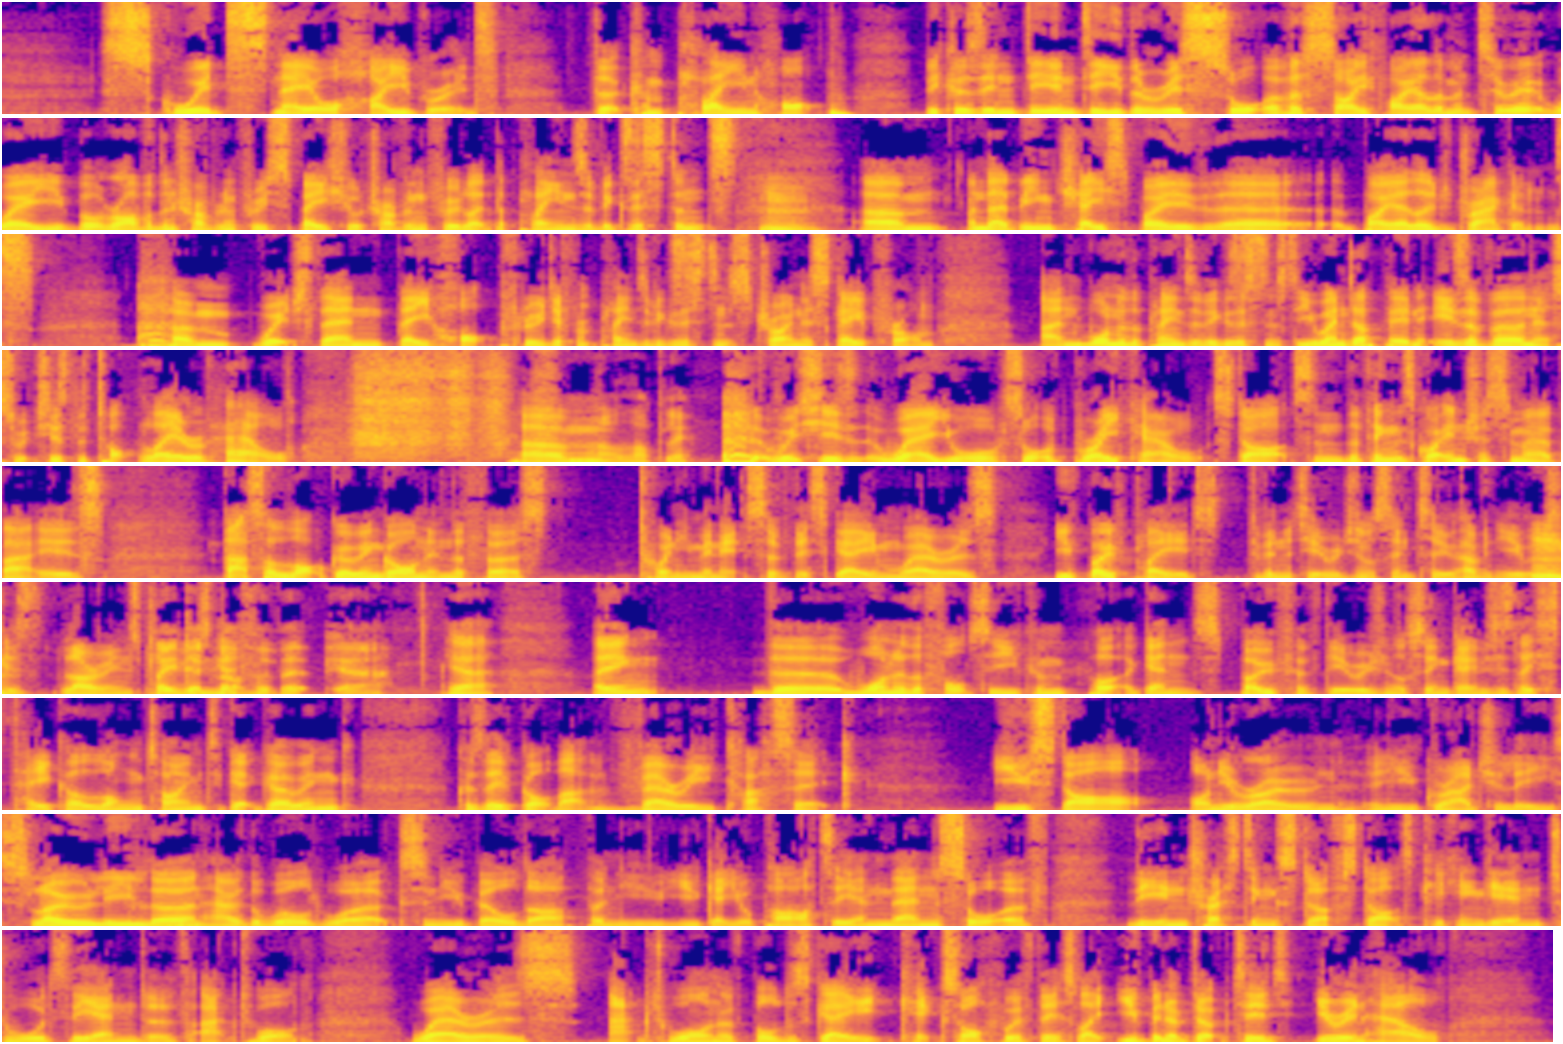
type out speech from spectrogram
squid snail hybrid that can plane hop. Because in D and D there is sort of a sci-fi element to it, where you, but rather than traveling through space, you're traveling through like the planes of existence, um, and they're being chased by the by a load of dragons, um, which then they hop through different planes of existence to try and escape from. And one of the planes of existence that you end up in is Avernus, which is the top layer of hell, um, oh, lovely. which is where your sort of breakout starts. And the thing that's quite interesting about that is that's a lot going on in the first 20 minutes of this game, whereas you've both played Divinity Original Sin 2, haven't you? Which hmm. is Larian's Played enough game. of it. Yeah. Yeah, I think the one of the faults that you can put against both of the original Sin games is they take a long time to get going because they've got that very classic. You start on your own and you gradually, slowly mm-hmm. learn how the world works, and you build up and you you get your party, and then sort of the interesting stuff starts kicking in towards the end of Act One. Whereas Act One of Baldur's Gate kicks off with this like you've been abducted, you're in hell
